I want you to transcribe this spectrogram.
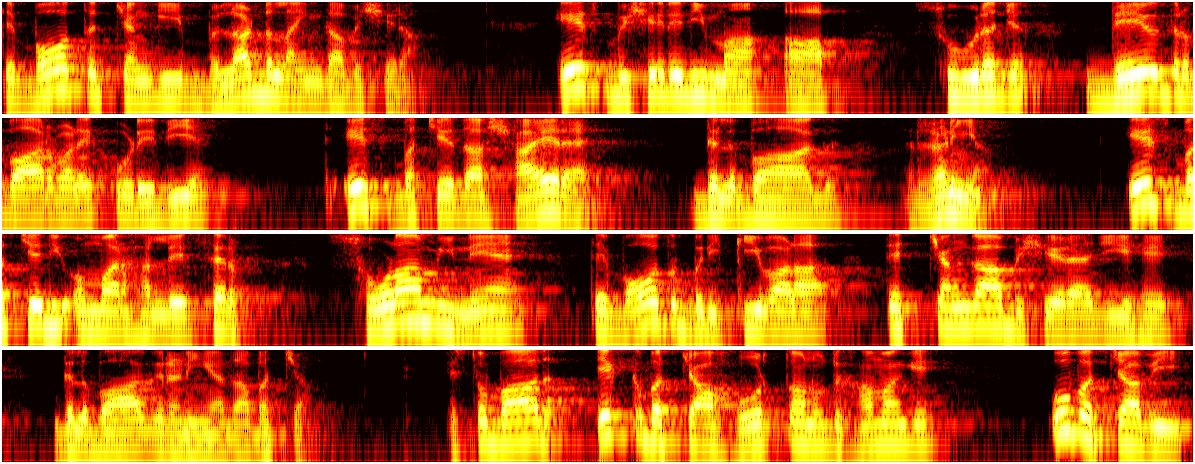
ਤੇ ਬਹੁਤ ਚੰਗੀ ਬਲੱਡ ਲਾਈਨ ਦਾ ਬਸ਼ੇਰਾ ਇਸ ਬਸ਼ੇਰੇ ਦੀ ਮਾਂ ਆਪ ਸੂਰਜ ਦੇਵ ਦਰਬਾਰ ਵਾਲੇ ਘੋੜੇ ਦੀ ਹੈ ਤੇ ਇਸ ਬੱਚੇ ਦਾ ਸ਼ਾਇਰ ਹੈ ਦਿਲਬਾਗ ਰਣੀਆਂ। ਇਸ ਬੱਚੇ ਦੀ ਉਮਰ ਹੱਲੇ ਸਿਰਫ 16 ਮਹੀਨੇ ਹੈ ਤੇ ਬਹੁਤ ਬਰੀਕੀ ਵਾਲਾ ਤੇ ਚੰਗਾ ਬਸ਼ੇਰਾ ਜੀ ਇਹ ਦਿਲਬਾਗ ਰਣੀਆਂ ਦਾ ਬੱਚਾ। ਇਸ ਤੋਂ ਬਾਅਦ ਇੱਕ ਬੱਚਾ ਹੋਰ ਤੁਹਾਨੂੰ ਦਿਖਾਵਾਂਗੇ। ਉਹ ਬੱਚਾ ਵੀ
